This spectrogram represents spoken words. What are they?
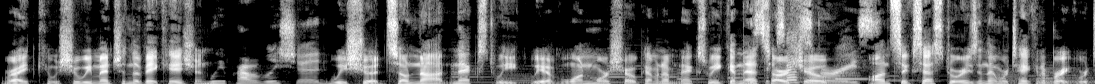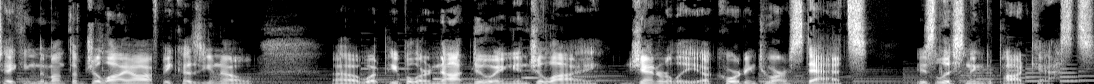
Right? Can, should we mention the vacation? We probably should. We should. So not next week. We have one more show coming up next week, and that's our show stories. on success stories. And then we're taking a break. We're taking the month of July off because you know uh, what people are not doing in July, generally, according to our stats, is listening to podcasts.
